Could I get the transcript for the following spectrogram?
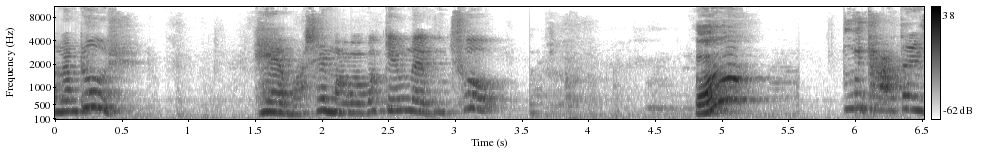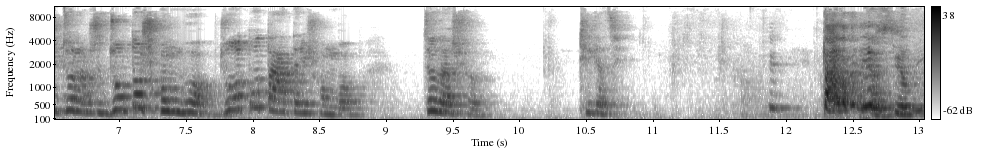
নান্টুস হ্যাঁ বাসায় মা বাবা কেউ নাই বুঝছ? তুমি তাড়াতাড়ি চলে আসো যত সম্ভব যত তাড়াতাড়ি সম্ভব। চলে আসো। ঠিক আছে। তাড়াতাড়ি আসছি আমি।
